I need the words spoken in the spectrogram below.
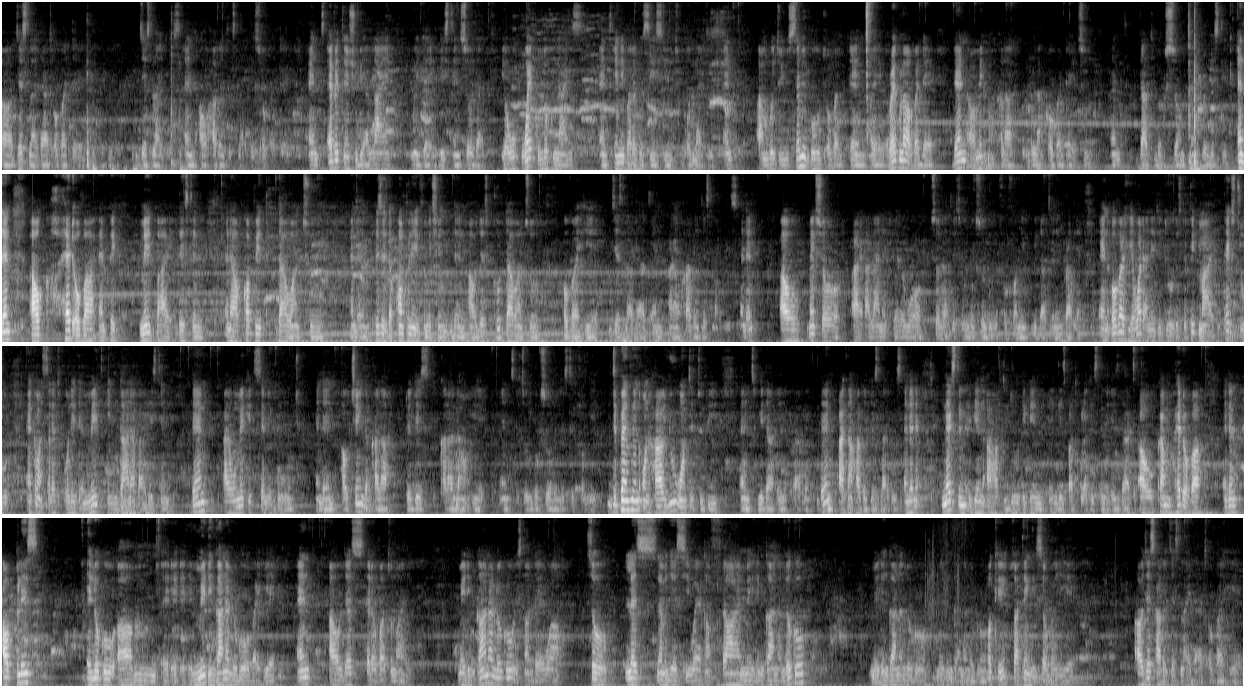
uh, just like that over there. Just like this. And I'll have it just like this over there. And everything should be aligned with the distance so that your work will look nice and anybody who sees it will like it. And I'm going to use semi bold over and uh, regular over there. Then i'll make my color black over there too. And that looks something realistic. And then i'll head over and pick made by this thing. And i'll copy that one too and then this is the company information. Then i'll just put that one too over here just like that. And i'll have it just like this. And then i'll make sure i align it very well so that it will look so beautiful for me without any problem. And over here what i need to do is to pick my text tool and come and select only the made in ghana by this thing. Then i will make it semi bold and then i'll change the color to this color down here and it will look so realistic for me. Depending on how you want it to be and without any problem. Then i can have it just like this. And then next thing again i have to do again in this particular thing is that i'll come head over and then i'll place a logo um a, a made in ghana logo over here. And i'll just head over to my made in ghana logo. It's not there. Wow. So let's let me just see where i can find made in ghana logo made in ghana logo made in ghana logo. Okay. So i think it's over here. I'll just have it just like that over here.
